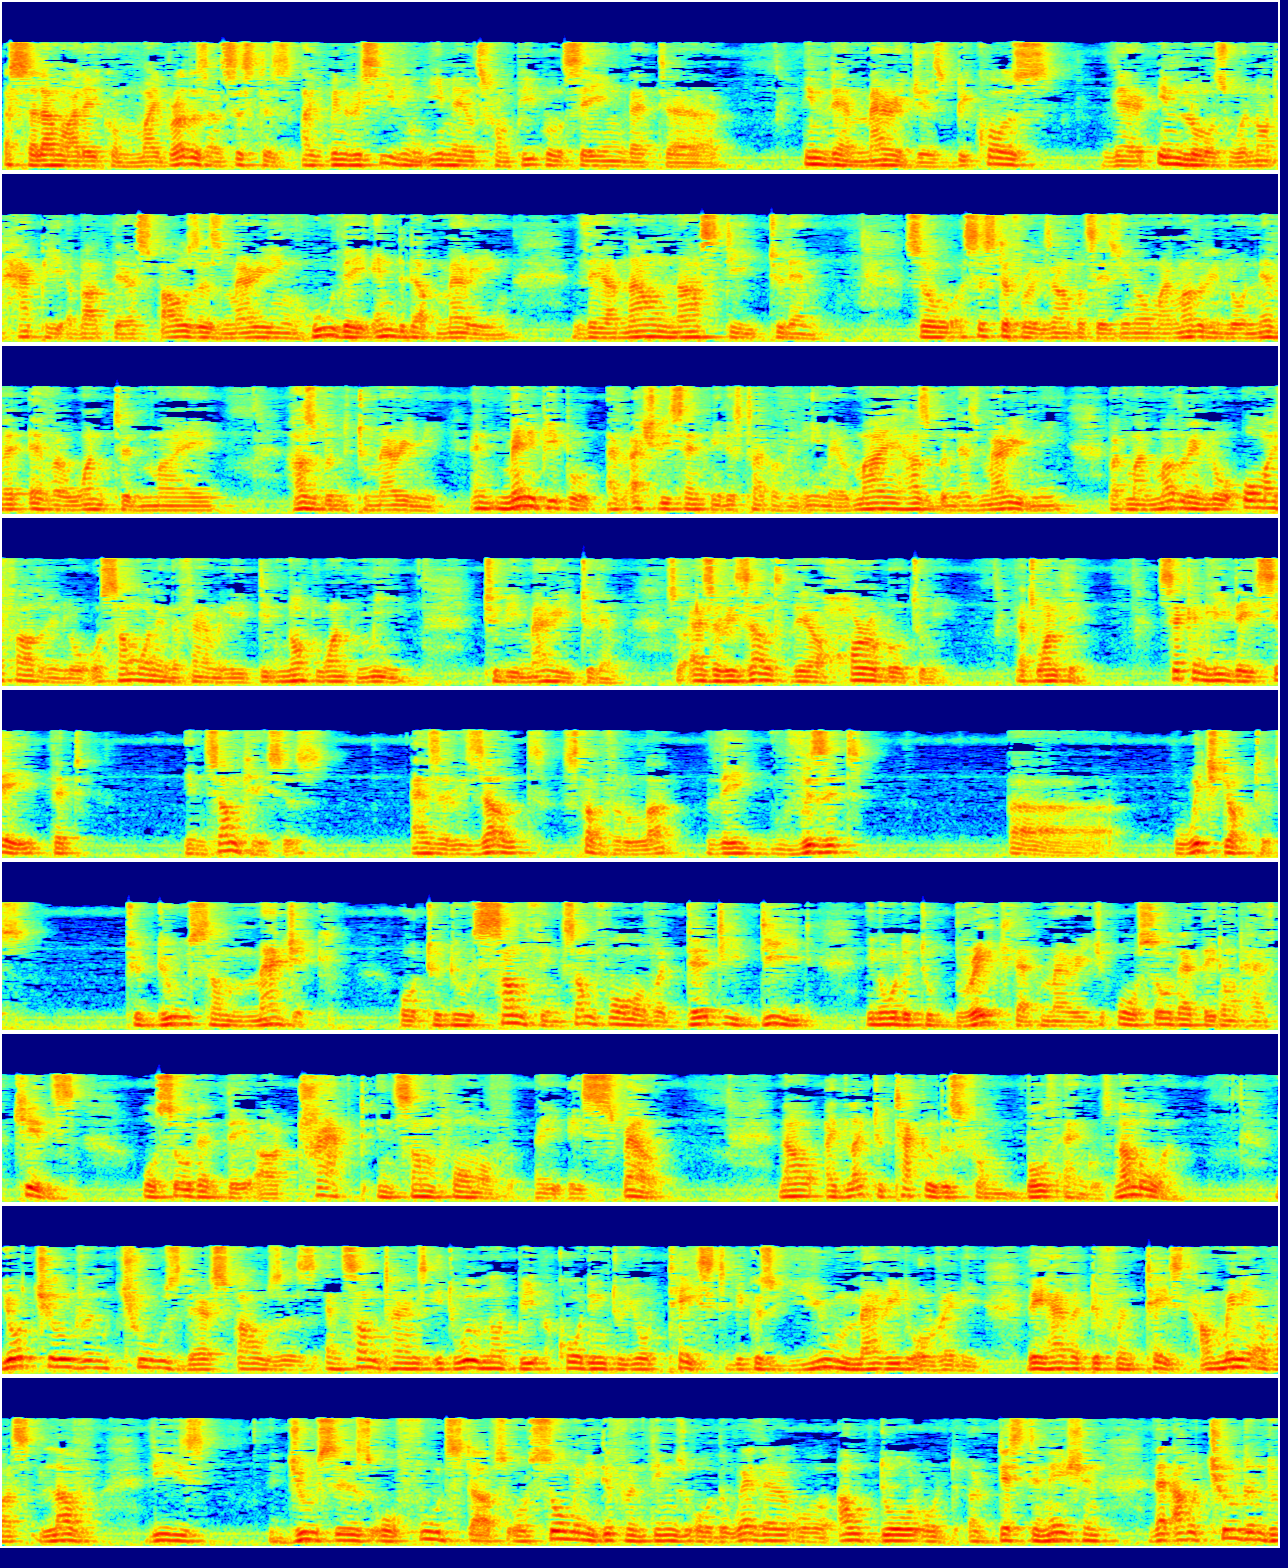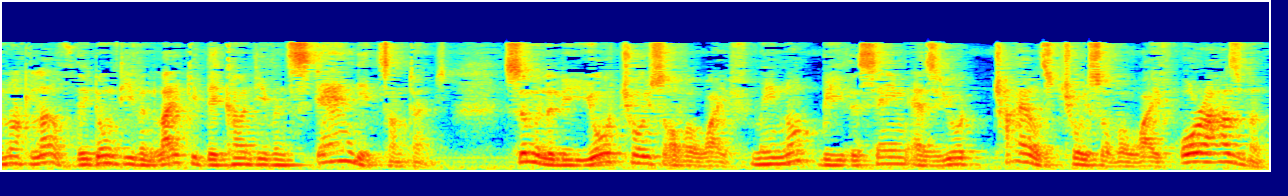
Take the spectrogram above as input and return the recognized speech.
Assalamu alaikum. My brothers and sisters, I've been receiving emails from people saying that uh, in their marriages, because their in laws were not happy about their spouses marrying who they ended up marrying, they are now nasty to them. So, a sister, for example, says, You know, my mother in law never ever wanted my husband to marry me. And many people have actually sent me this type of an email. My husband has married me, but my mother-in-law or my father-in-law or someone in the family did not want me to be married to them. So as a result, they are horrible to me. That's one thing. Secondly, they say that in some cases, as a result, astaghfirullah, they visit uh, witch doctors to do some magic or to do something, some form of a dirty deed in order to break that marriage or so that they don't have kids or so that they are trapped in some form of a, a spell. Now, I'd like to tackle this from both angles. Number one, your children choose their spouses, and sometimes it will not be according to your taste because you married already. They have a different taste. How many of us love these juices or foodstuffs or so many different things or the weather or outdoor or, or, destination that our children do not love. They don't even like it. They can't even stand it sometimes. Similarly, your choice of a wife may not be the same as your child's choice of a wife or a husband.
